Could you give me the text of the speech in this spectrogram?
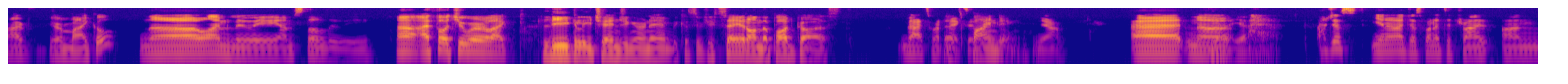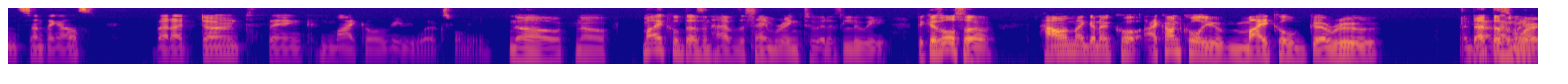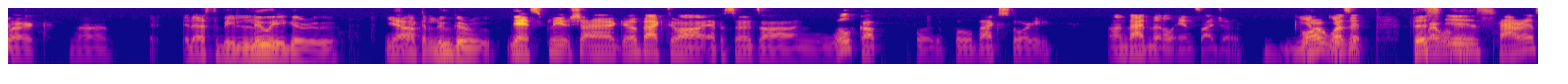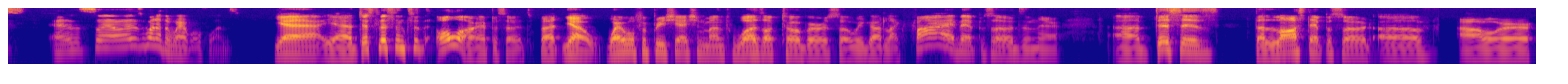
I've You're Michael? no, I'm Louis. I'm still Louis. Uh, I thought you were like legally changing your name because if you say it on the podcast, That's what That's makes it binding. Yeah. Uh, no. yeah, yeah, yeah. I just, you know, I just wanted to try on something else, but I don't think Michael really works for me. No, no. Michael doesn't have the same ring to it as Louis. Because also, how am I gonna call? I can't call you Michael Garou. And Yeah, that doesn't wouldn't work. No. It has to be Louis Garou. Yeah. Like a Lou Garou. Yes, please uh, go back to our episodes on WolfCop for the full backstory on that little inside joke. Yep, or was yep. it This Werewolf is Paris? Uh, so it was one of the werewolf ones. Yeah, yeah. Just listen to the, all our episodes. But yeah, Werewolf Appreciation Month was October, so we got like five episodes in there. Uh, this is the last episode of our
